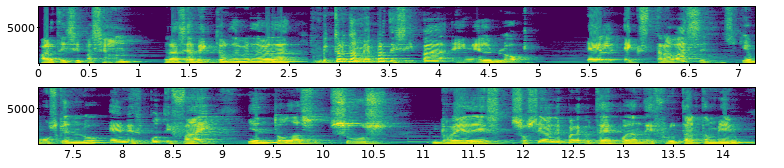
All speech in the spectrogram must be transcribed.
participación. Gracias, Víctor, de verdad, verdad. Víctor también participa en el blog El Extrabase, así que búsquenlo en Spotify y en todas sus redes sociales para que ustedes puedan disfrutar también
